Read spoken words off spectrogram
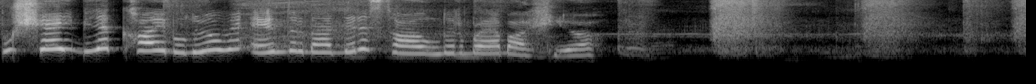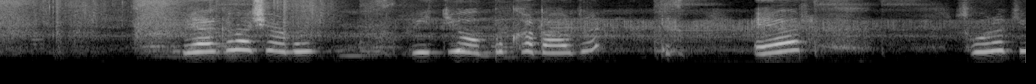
bu şey bile kayboluyor ve Endermenlere saldırmaya başlıyor. Ve arkadaşlar bu video bu kadardı. Eğer sonraki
